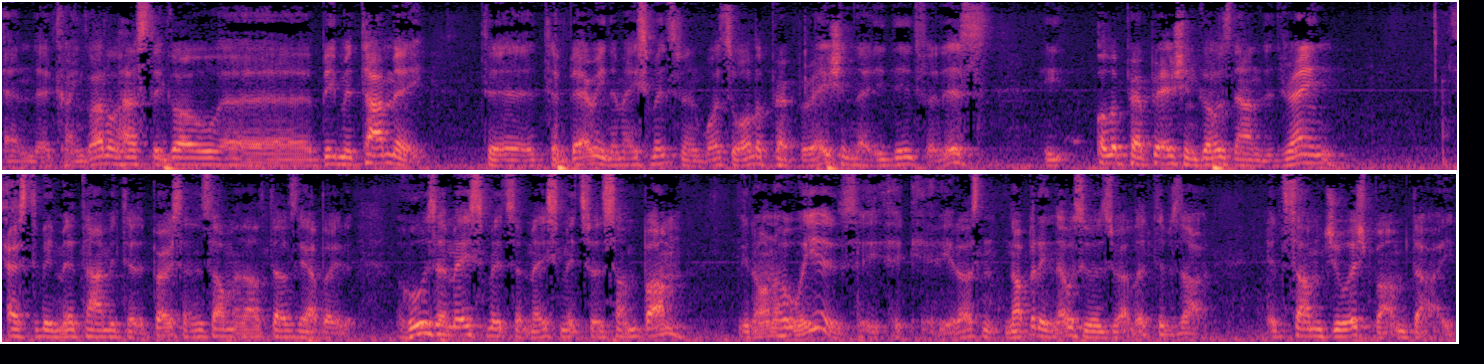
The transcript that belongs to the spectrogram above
and the Kain Gadol has to go uh, be mitame to, to bury the Meis Mitzvah. And What's all the preparation that he did for this? He, all the preparation goes down the drain. has to be mitame to the person, and someone else does the avodah. Who's a Meis Mitzvah? Meis Mitzvah is some bum. We don't know who he is. He, he, doesn't. Nobody knows who his relatives are. It's some Jewish bum died.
